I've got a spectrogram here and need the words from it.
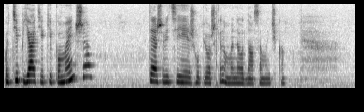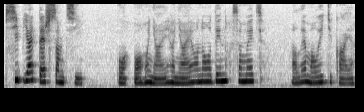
Оті п'ять, які поменше, теж від цієї ж гупьошки, ну, в мене одна самичка. Всі п'ять теж самці. О, о, гоняє, ганяє воно один самець, але малий тікає.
